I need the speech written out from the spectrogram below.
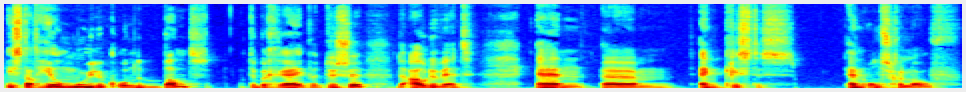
is dat heel moeilijk om de band te begrijpen tussen de oude wet en, um, en Christus en ons geloof.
